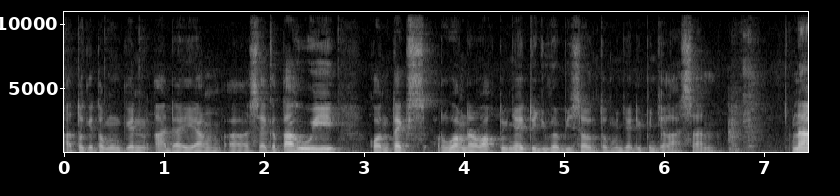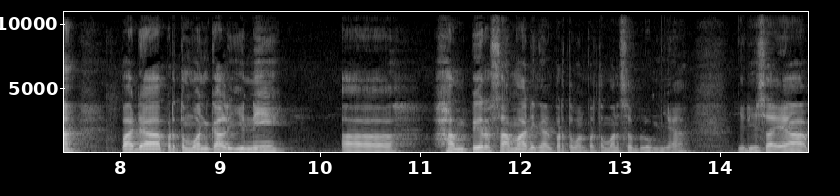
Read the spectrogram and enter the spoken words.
atau kita mungkin ada yang uh, saya ketahui konteks ruang dan waktunya itu juga bisa untuk menjadi penjelasan. Nah, pada pertemuan kali ini uh, hampir sama dengan pertemuan-pertemuan sebelumnya. Jadi saya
